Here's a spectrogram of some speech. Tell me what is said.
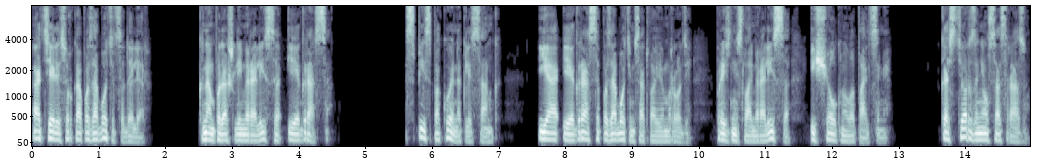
«О теле сурка позаботится, Делер. К нам подошли Миралиса и Эграсса. «Спи спокойно, Клисанг. Я и Эграсса позаботимся о твоем роде», — произнесла Миралиса и щелкнула пальцами. Костер занялся сразу.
